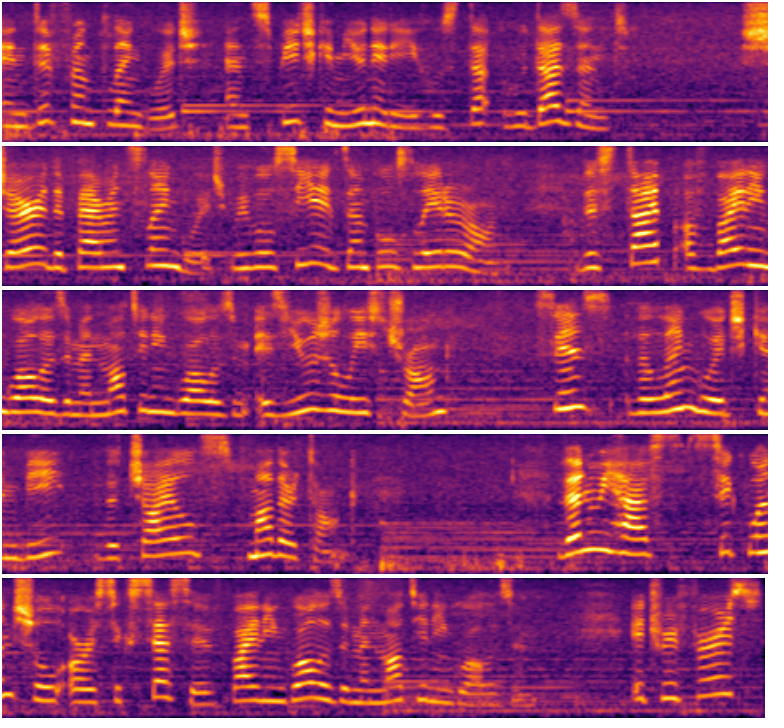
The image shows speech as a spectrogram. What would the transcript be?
in different language and speech community who doesn't share the parent's language. We will see examples later on. This type of bilingualism and multilingualism is usually strong since the language can be the child's mother tongue. Then we have sequential or successive bilingualism and multilingualism. It refers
